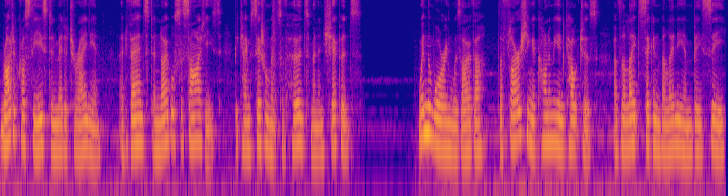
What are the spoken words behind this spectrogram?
Right across the eastern Mediterranean, advanced and noble societies became settlements of herdsmen and shepherds. When the warring was over, the flourishing economy and cultures of the late second millennium BC,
